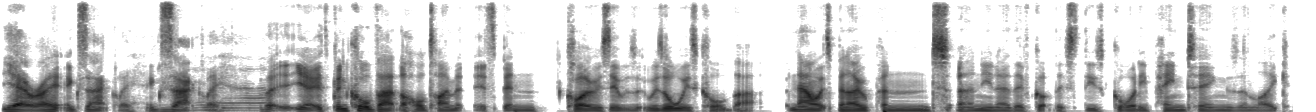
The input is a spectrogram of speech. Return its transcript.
Yeah, right. Exactly. Exactly. Yeah. But you know, it's been called that the whole time. It- It's been closed. It was. It was always called that. But now it's been opened, and you know they've got this these gaudy paintings and like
